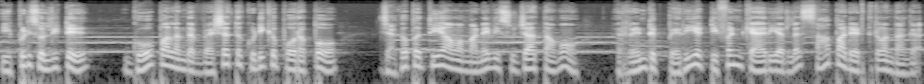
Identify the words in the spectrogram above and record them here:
இப்படி சொல்லிட்டு கோபால் அந்த விஷத்தை குடிக்க போறப்போ ஜெகபதியும் அவன் மனைவி சுஜாதாவும் ரெண்டு பெரிய டிஃபன் கேரியர்ல சாப்பாடு எடுத்துட்டு வந்தாங்க.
